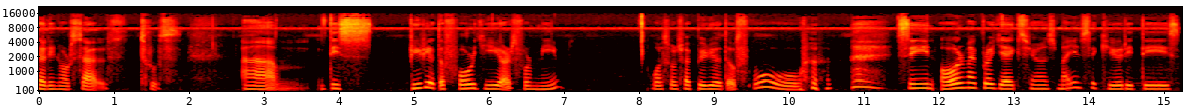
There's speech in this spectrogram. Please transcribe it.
telling ourselves truth. Um, this period of four years for me was also a period of ooh, seeing all my projections, my insecurities,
